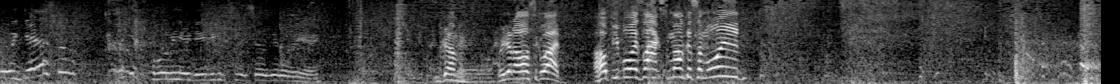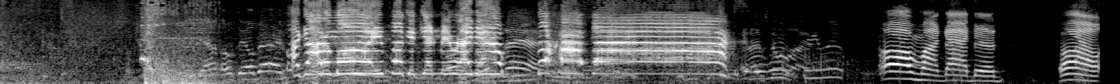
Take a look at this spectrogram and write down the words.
Oh, we gassed him! Come over here, dude. You can see it so good over here. I'm coming. We got a whole squad. I hope you boys like smoking some weed. Yeah, they all died. I got them all. Are you fucking kidding me right now? The hot box! Free loot. Oh my god, dude. Oh,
